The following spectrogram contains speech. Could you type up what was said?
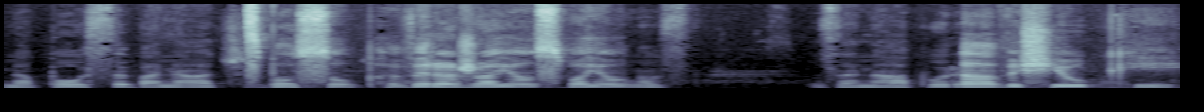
na poseban način sposób wyrażają swoją za napore za wysiłki,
